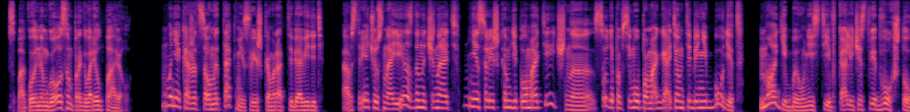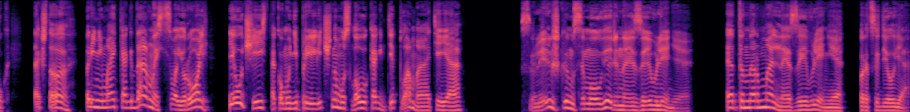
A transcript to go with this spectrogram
— спокойным голосом проговорил Павел. «Мне кажется, он и так не слишком рад тебя видеть. А встречу с наезда начинать не слишком дипломатично. Судя по всему, помогать он тебе не будет. Ноги бы унести в количестве двух штук. Так что принимай как данность свою роль и учись такому неприличному слову, как дипломатия». «Слишком самоуверенное заявление». «Это нормальное заявление», — процедил я.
